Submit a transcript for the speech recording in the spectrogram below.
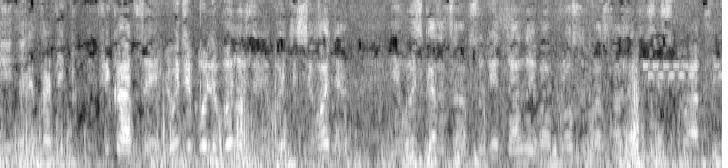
и электрификации. Люди были вынуждены выйти сегодня и высказаться, обсудить данные вопросы по сложившейся ситуации.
